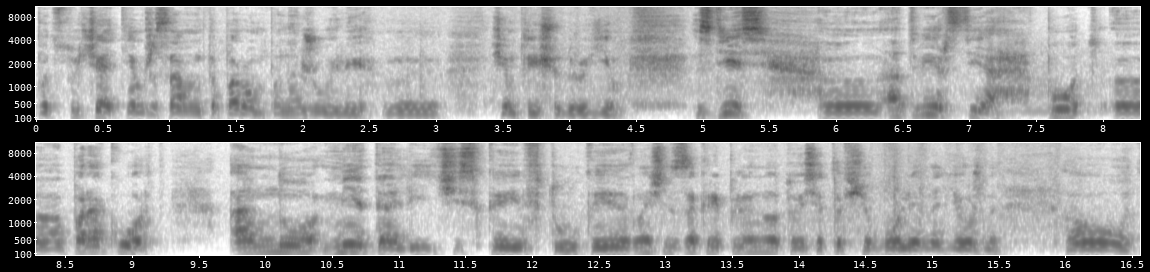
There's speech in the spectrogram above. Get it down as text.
подстучать тем же самым топором по ножу или э, чем-то еще другим. Здесь э, отверстие под э, паракорд оно металлическое, втулкой, значит, закреплено, то есть это все более надежно. Вот.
